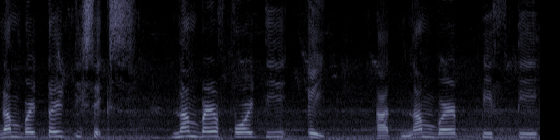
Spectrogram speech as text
number 36, number 48, at number 52.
